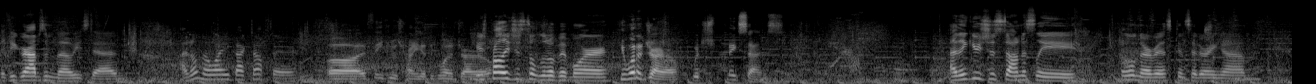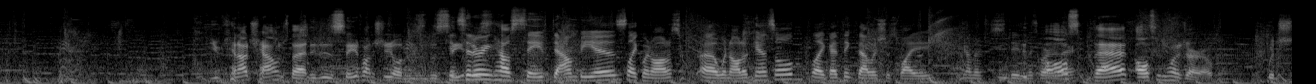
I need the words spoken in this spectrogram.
If he grabs him though, he's dead. I don't know why he backed off there. uh, I think he was trying to get. He wanted gyro. He was probably just a little bit more. He wanted gyro, which makes sense. I think he was just honestly a little nervous considering um, You cannot challenge that. It is safe on shield. It is the safest. considering how safe down B is, like when auto uh, when auto canceled. Like I think that was just why he kind of stayed in the corner. also that. Also, he wanted gyro, which.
